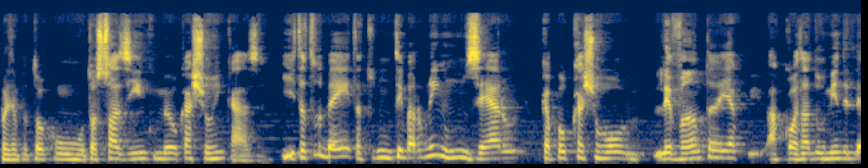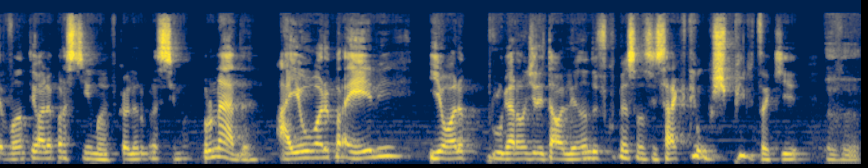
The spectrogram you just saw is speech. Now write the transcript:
Por exemplo, eu tô, com, tô sozinho com o meu cachorro em casa. E tá tudo bem, tá tudo, não tem barulho nenhum, zero. Daqui a pouco o cachorro levanta e acorda tá dormindo, ele levanta e olha para cima, fica olhando para cima, pro nada. Aí eu olho para ele e olho pro lugar onde ele tá olhando e fico pensando assim: será que tem um espírito aqui? Uhum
